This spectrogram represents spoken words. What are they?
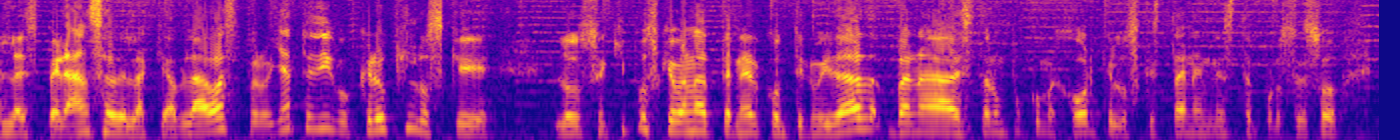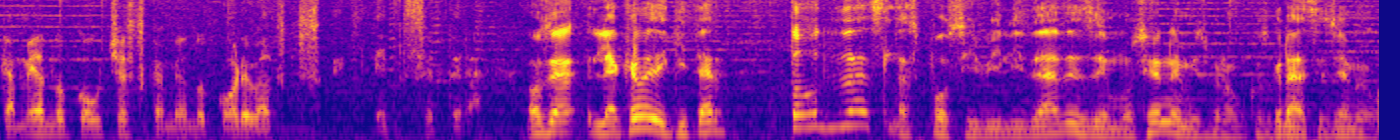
la esperanza de la que hablabas, pero ya te digo, creo que los que los equipos que van a tener continuidad van a estar un poco mejor que los que están en este proceso cambiando coaches, cambiando corebacks, etcétera. O sea, le acaba de quitar todas las posibilidades de emoción a mis broncos. Gracias, ya me voy.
